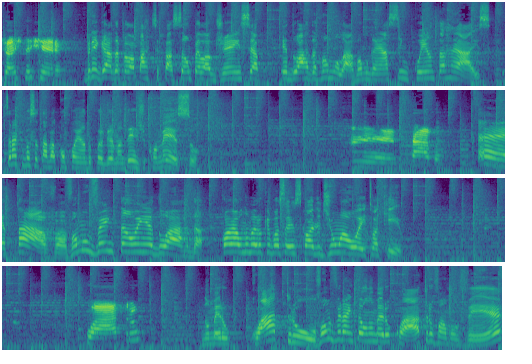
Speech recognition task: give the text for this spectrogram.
Jorge Teixeira. Obrigada pela participação, pela audiência. Eduarda, vamos lá, vamos ganhar 50 reais. Será que você estava acompanhando o programa desde o começo? É, tava. É, tava. Vamos ver então, hein, Eduarda? Qual é o número que você escolhe de 1 a 8 aqui? 4. Número 4. Vamos virar então o número 4, vamos ver.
